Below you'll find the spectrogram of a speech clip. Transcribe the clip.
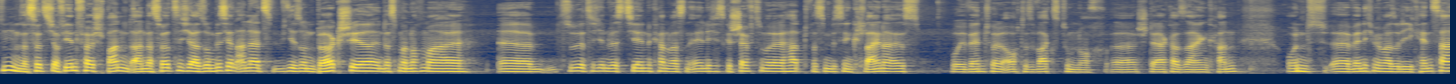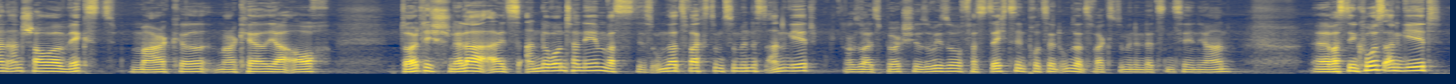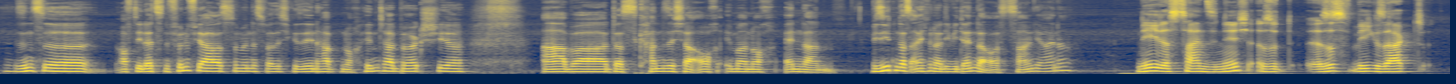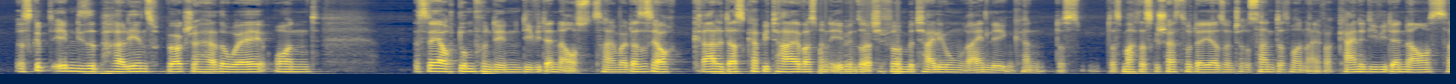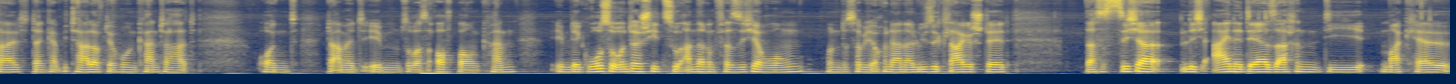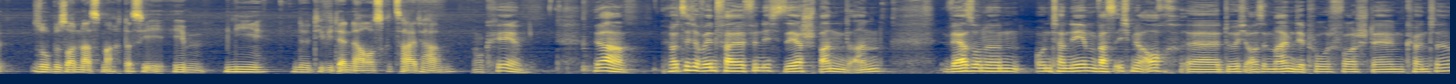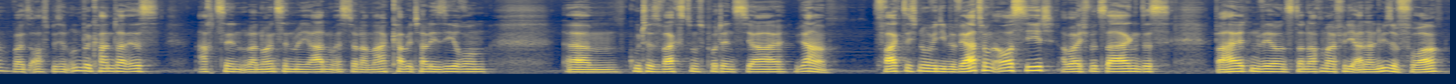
Hm, das hört sich auf jeden Fall spannend an. Das hört sich ja so ein bisschen an, als wie so ein Berkshire, in das man nochmal äh, zusätzlich investieren kann, was ein ähnliches Geschäftsmodell hat, was ein bisschen kleiner ist, wo eventuell auch das Wachstum noch äh, stärker sein kann. Und äh, wenn ich mir mal so die Kennzahlen anschaue, wächst Markel, Markel ja auch deutlich schneller als andere Unternehmen, was das Umsatzwachstum zumindest angeht. Also als Berkshire sowieso fast 16% Umsatzwachstum in den letzten zehn Jahren. Äh, was den Kurs angeht, sind sie auf die letzten fünf Jahre zumindest, was ich gesehen habe, noch hinter Berkshire. Aber das kann sich ja auch immer noch ändern. Wie sieht denn das eigentlich mit einer Dividende aus? Zahlen die eine? Nee, das zahlen sie nicht. Also es ist, wie gesagt, es gibt eben diese Parallelen zu Berkshire Hathaway und es wäre ja auch dumm von denen, Dividende auszuzahlen, weil das ist ja auch gerade das Kapital, was man eben in solche Firmenbeteiligungen reinlegen kann. Das, das macht das Geschäftsmodell ja so interessant, dass man einfach keine Dividende auszahlt, dann Kapital auf der hohen Kante hat und damit eben sowas aufbauen kann. Eben der große Unterschied zu anderen Versicherungen, und das habe ich auch in der Analyse klargestellt, das ist sicherlich eine der Sachen, die Markel so besonders macht, dass sie eben nie eine Dividende ausgezahlt haben. Okay. Ja, hört sich auf jeden Fall, finde ich, sehr spannend an. Wäre so ein Unternehmen, was ich mir auch äh, durchaus in meinem Depot vorstellen könnte, weil es auch ein bisschen unbekannter ist. 18 oder 19 Milliarden US-Dollar Marktkapitalisierung, ähm, gutes Wachstumspotenzial. Ja, Fragt sich nur, wie die Bewertung aussieht, aber ich würde sagen, das behalten wir uns dann nochmal für die Analyse vor.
